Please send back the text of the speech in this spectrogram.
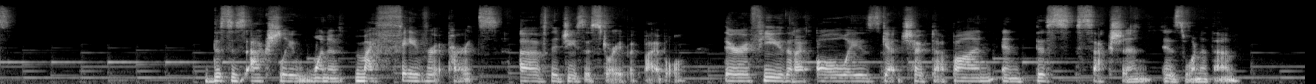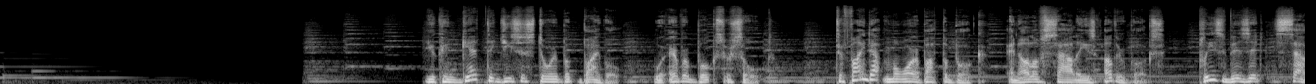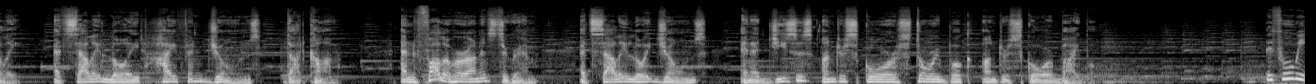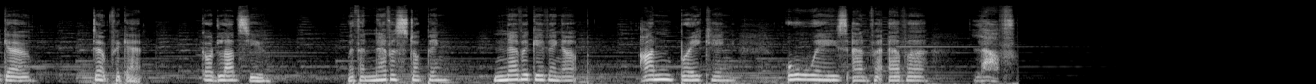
This is actually one of my favorite parts of the Jesus Storybook Bible. There are a few that I always get choked up on, and this section is one of them. You can get the Jesus Storybook Bible wherever books are sold. To find out more about the book and all of Sally's other books, please visit Sally at sallylloyd-jones.com and follow her on Instagram at Sally Lloyd Jones and at Jesus underscore storybook underscore Bible. Before we go, don't forget, God loves you with a never stopping, never giving up, unbreaking, always and forever love.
